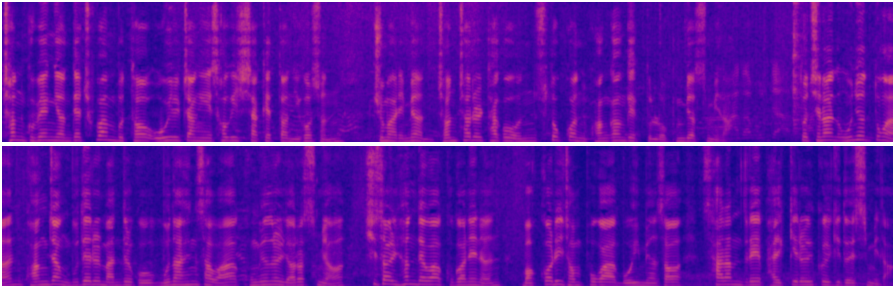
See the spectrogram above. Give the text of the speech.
1900년대 초반부터 5일장이 서기 시작했던 이곳은 주말이면 전철을 타고 온 수도권 관광객들로 붐볐습니다. 또 지난 5년 동안 광장 무대를 만들고 문화 행사와 공연을 열었으며 시설 현대화 구간에는 먹거리 점포가 모이면서 사람들의 발길을 끌기도 했습니다.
